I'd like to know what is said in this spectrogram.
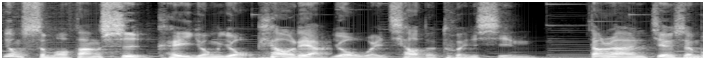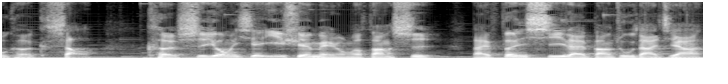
用什么方式可以拥有漂亮又微翘的臀型？当然健身不可少，可是用一些医学美容的方式。来分析，来帮助大家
